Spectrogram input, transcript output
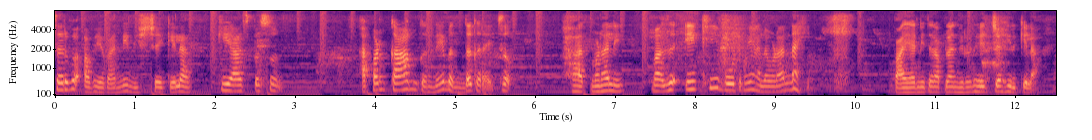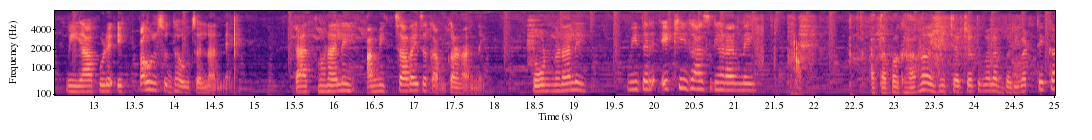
सर्व अवयवांनी निश्चय केला की आजपासून आपण काम करणे बंद करायचं. हात म्हणाले माझं एकही बोट मी हलवणार नाही. पायांनी तर आपला निर्णय जाहीर केला. मी यापुढे एक पाऊल सुद्धा उचलणार नाही. दात म्हणाले आम्ही चावायचं काम करणार नाही. तोंड म्हणाले मी तर एकही घास घेणार नाही. आता बघा हं ही चर्चा तुम्हाला बरी वाटते का?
